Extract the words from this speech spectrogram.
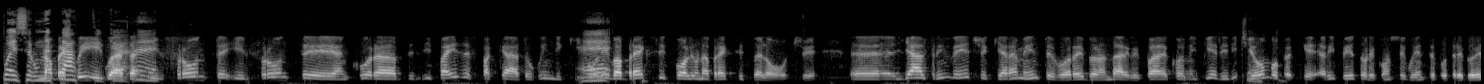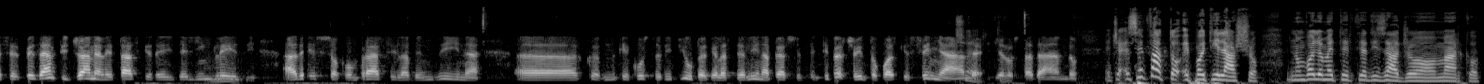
può essere una no, beh, tattica. qui guarda, eh. il, fronte, il fronte è ancora, il paese è spaccato, quindi chi Eh. voleva Brexit vuole una Brexit veloce. Eh, gli altri invece chiaramente vorrebbero andare con i piedi di Certo. piombo perché, ripeto, le conseguenze potrebbero essere pesanti già nelle tasche dei- degli inglesi adesso a comprarsi la benzina eh, che costa di più perché la sterlina ha perso il 20%, qualche segnale Certo. glielo sta dando. E Cioè, se fatto, e poi ti lascio, non voglio metterti a disagio Marco,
